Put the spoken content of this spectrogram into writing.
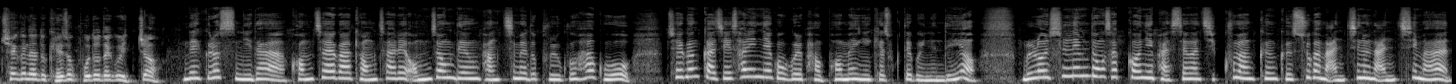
최근에도 계속 보도되고 있죠. 네, 그렇습니다. 검찰과 경찰의 엄정 대응 방침에도 불구하고 최근까지 살인 예고글 바- 범행이 계속되고 있는데요. 물론 신림동 사건이 발생한 직후만큼 그 수가 많지는 않지만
